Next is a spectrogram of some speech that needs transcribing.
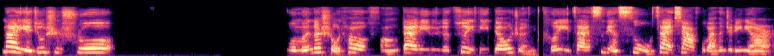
那也就是说。我们的首套房贷利率的最低标准可以在四点四五再下浮百分之零点二。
